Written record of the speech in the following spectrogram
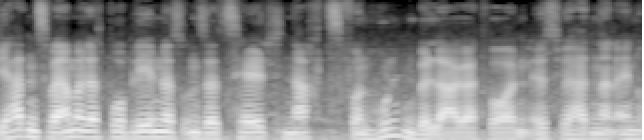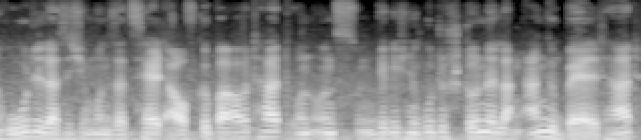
Wir hatten zweimal das Problem, dass unser Zelt nachts von Hunden belagert worden ist. Wir hatten dann ein Rudel, das sich um unser Zelt aufgebaut hat und uns wirklich eine gute Stunde lang angebellt hat.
